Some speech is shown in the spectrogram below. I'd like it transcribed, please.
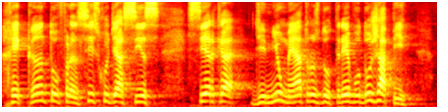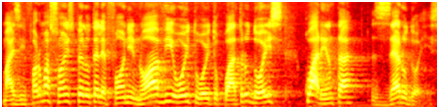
Recanto Francisco de Assis, cerca de mil metros do trevo do Japi. Mais informações pelo telefone 98842 4002.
